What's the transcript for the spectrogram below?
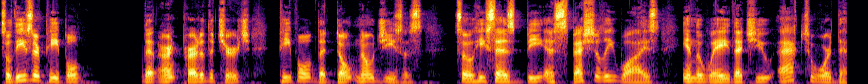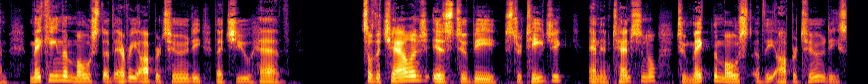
So these are people that aren't part of the church people that don't know Jesus. So he says, Be especially wise in the way that you act toward them, making the most of every opportunity that you have. So the challenge is to be strategic and intentional, to make the most of the opportunities,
